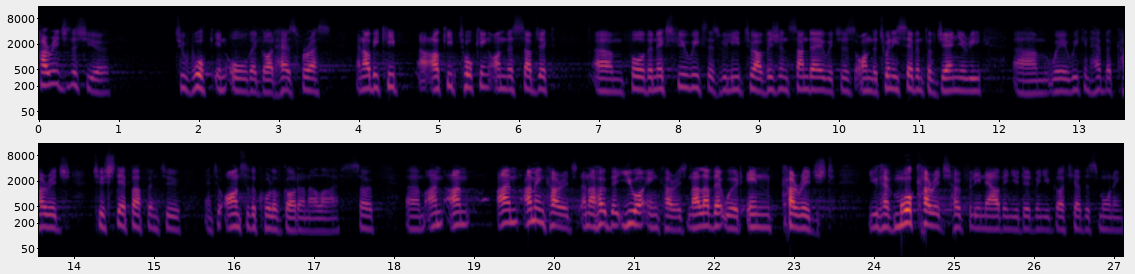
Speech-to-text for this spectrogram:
courage this year to walk in all that God has for us. And I'll, be keep, I'll keep talking on this subject um, for the next few weeks as we lead to our Vision Sunday, which is on the 27th of January, um, where we can have the courage to step up and to, and to answer the call of God on our lives. So um, I'm, I'm, I'm, I'm encouraged, and I hope that you are encouraged. And I love that word, encouraged. You have more courage, hopefully, now than you did when you got here this morning.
